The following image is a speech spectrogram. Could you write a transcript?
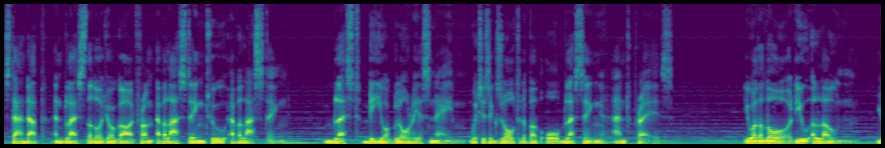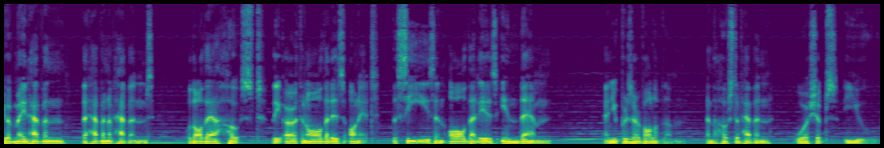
Stand up and bless the Lord your God from everlasting to everlasting. Blessed be your glorious name, which is exalted above all blessing and praise. You are the Lord, you alone. You have made heaven, the heaven of heavens, with all their host, the earth and all that is on it, the seas and all that is in them, and you preserve all of them, and the host of heaven worships you.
